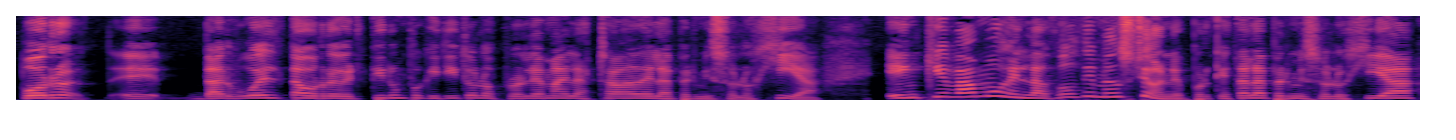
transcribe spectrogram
por eh, dar vuelta o revertir un poquitito los problemas de las trabas de la permisología. ¿En qué vamos en las dos dimensiones? Porque está la permisología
